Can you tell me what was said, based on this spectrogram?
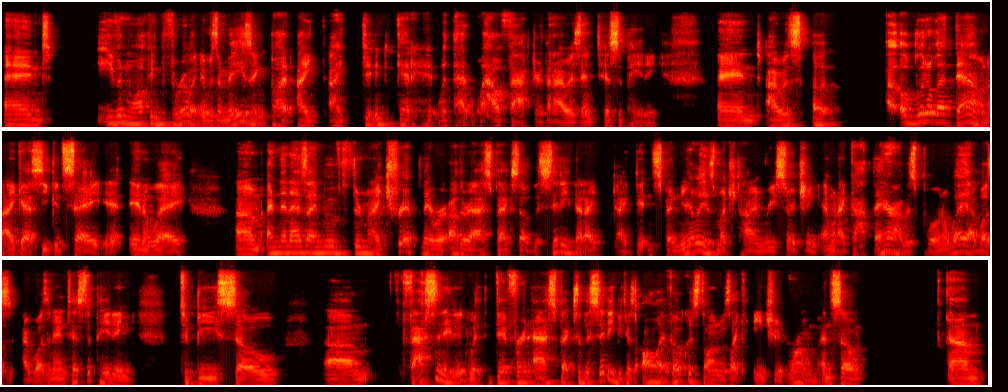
And even walking through it it was amazing but I I didn't get hit with that wow factor that I was anticipating. And I was uh, a little let down, I guess you could say, in a way. Um, and then as I moved through my trip, there were other aspects of the city that I, I didn't spend nearly as much time researching. And when I got there, I was blown away. I was I wasn't anticipating to be so um, fascinated with different aspects of the city because all I focused on was like ancient Rome. And so um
